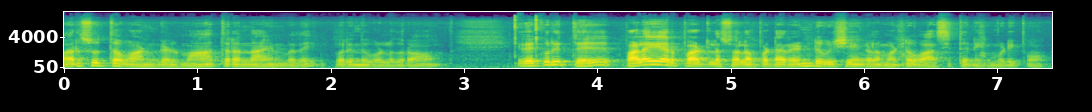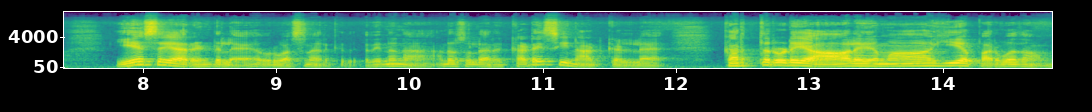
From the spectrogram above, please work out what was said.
பரிசுத்தவான்கள் மாத்திரம்தான் என்பதை புரிந்து கொள்கிறோம். இதை குறித்து பழைய ஏற்பாட்டில் சொல்லப்பட்ட ரெண்டு விஷயங்களை மட்டும் வாசித்து இன்னைக்கு முடிப்போம். ஏசையா ரெண்டில் ஒரு வசனம் இருக்குது. அது என்னென்னா அந்த சொல்கிறார் கடைசி நாட்களில் கர்த்தருடைய ஆலயமாகிய பர்வதம்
